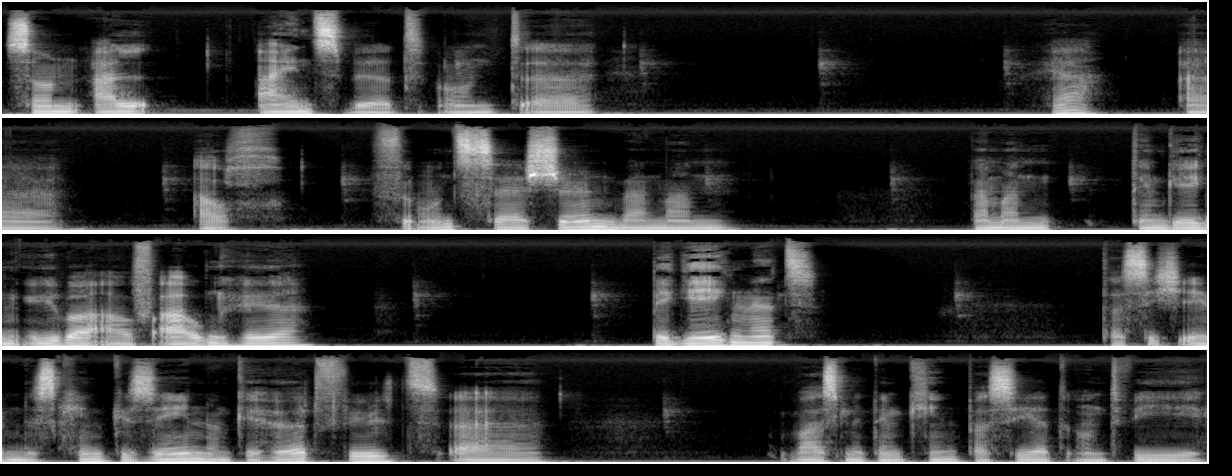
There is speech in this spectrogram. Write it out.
so ein All-Eins wird und äh, ja, äh, auch für uns sehr schön, wenn man, wenn man dem Gegenüber auf Augenhöhe begegnet dass sich eben das Kind gesehen und gehört fühlt, äh, was mit dem Kind passiert und wie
